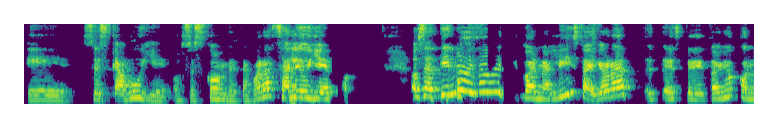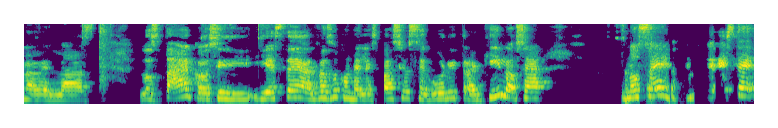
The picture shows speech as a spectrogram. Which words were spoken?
eh, se escabulle o se esconde, ¿te acuerdas? Sale huyendo. O sea, tiene oído de psicoanalista y ahora, este, Toño con lo de las, los tacos y, y este Alfonso con el espacio seguro y tranquilo. O sea, no sé, este,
